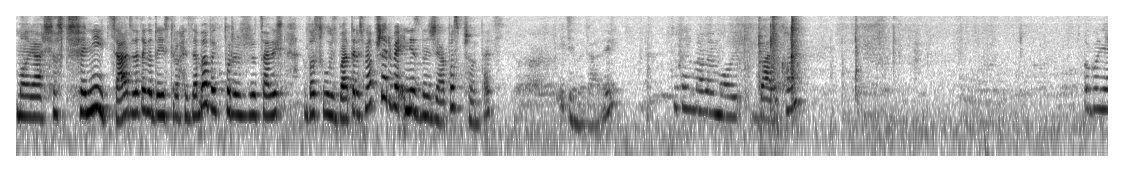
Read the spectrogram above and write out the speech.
moja siostrzenica, dlatego to jest trochę zabawek porozrzucanych, bo służba teraz ma przerwę i nie zdążyła posprzątać. Idziemy dalej. Tutaj mamy mój balkon. Ogólnie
